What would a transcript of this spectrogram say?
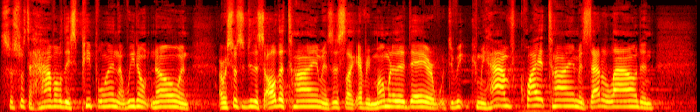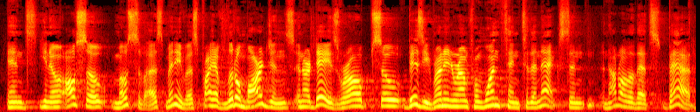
So we're supposed to have all these people in that we don't know, and are we supposed to do this all the time? Is this like every moment of the day, or do we, can we have quiet time? Is that allowed? And and, you know, also, most of us, many of us, probably have little margins in our days. We're all so busy running around from one thing to the next, and not all of that's bad.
